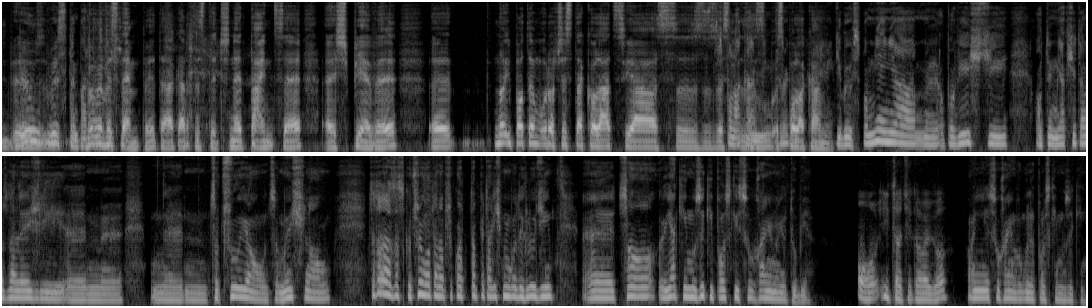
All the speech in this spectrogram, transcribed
Był e, występ Były występy, tak, artystyczne, tańce, e, śpiewy. No i potem uroczysta kolacja z, z, ze- Z Polakami. z, z tak? Polakami. Gdzie były wspomnienia, y, opowieści o tym, jak się tam znaleźli, y, ym, co czują, co myślą. Co to nas zaskoczyło, to na przykład to pytaliśmy młodych ludzi, co, jakiej muzyki polskiej słuchają na YouTubie. O, i co ciekawego? Oni nie słuchają w ogóle polskiej muzyki.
